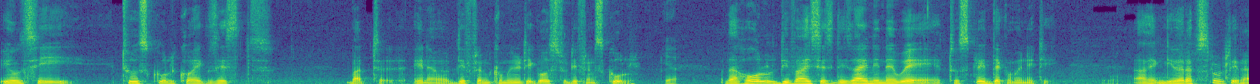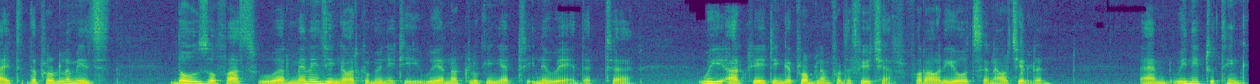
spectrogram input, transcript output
you'll see two school coexist, but uh, you know different community goes to different school. Yeah. The whole device is designed in a way to split the community. I think you are absolutely right. The problem is those of us who are managing our community, we are not looking at in a way that uh, we are creating a problem for the future for our youths and our children. And we need to think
